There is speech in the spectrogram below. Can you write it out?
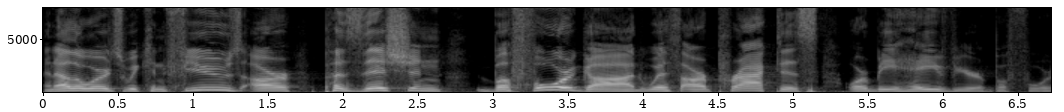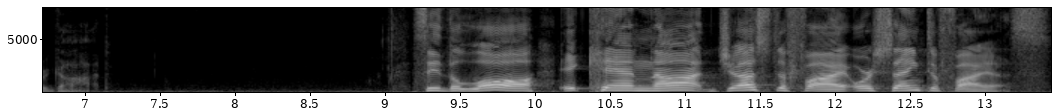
In other words, we confuse our position before God with our practice or behavior before God. See, the law, it cannot justify or sanctify us.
